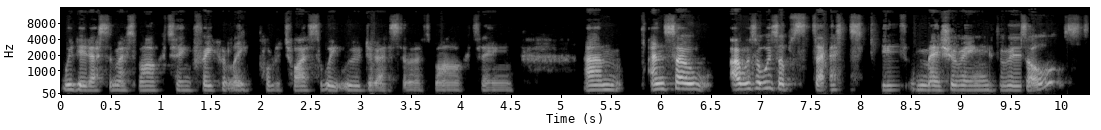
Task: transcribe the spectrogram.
we did SMS marketing frequently, probably twice a week. We would do SMS marketing. Um, and so I was always obsessed with measuring the results.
